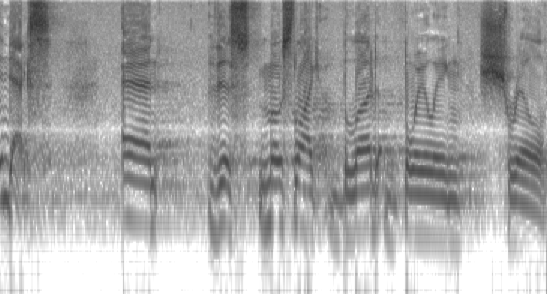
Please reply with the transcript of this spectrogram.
Index. And this most like blood boiling shrill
